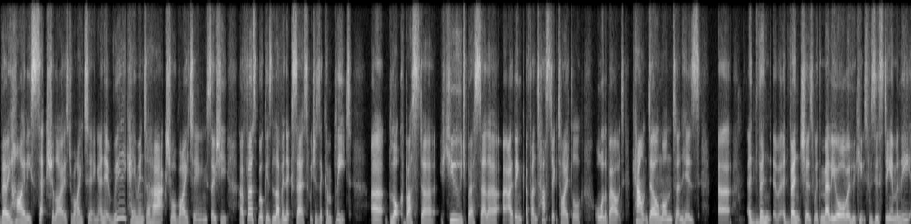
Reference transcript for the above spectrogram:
very highly sexualized writing and it really came into her actual writing so she her first book is love in excess which is a complete uh, blockbuster, huge bestseller. I think a fantastic title, all about Count D'elmont and his uh, advent adventures with Melliora, who keeps resisting him, and the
